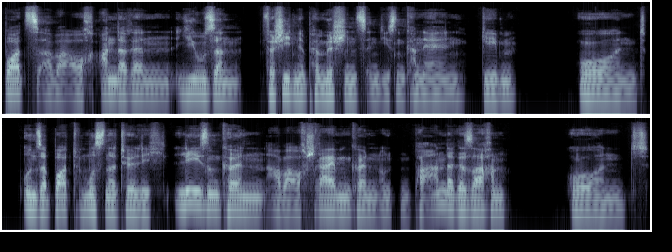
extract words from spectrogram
Bots, aber auch anderen Usern verschiedene Permissions in diesen Kanälen geben. Und unser Bot muss natürlich lesen können, aber auch schreiben können und ein paar andere Sachen. Und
